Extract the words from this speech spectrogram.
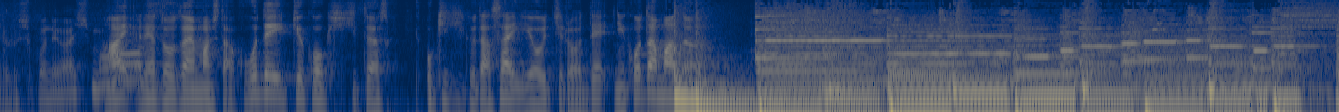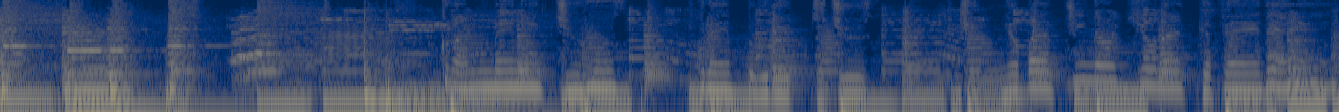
よろしくお願いしますはい、ありがとうございました。ここで一曲お聴きくださお聴きください。陽一郎でニコタマヌーン。グレープフルーツジュース金魚鉢のようなカフェで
